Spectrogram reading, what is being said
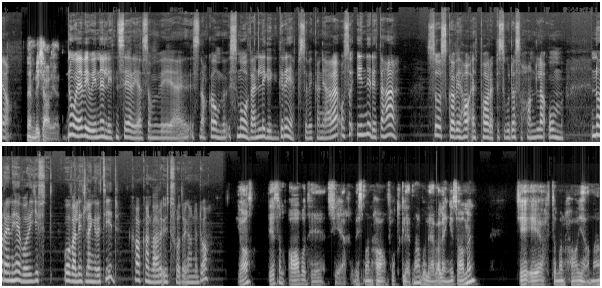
Ja. Nemlig kjærligheten. Nå er vi jo inne i en liten serie som vi eh, snakker om små, vennlige grep som vi kan gjøre. Og så inni dette her så skal vi ha et par episoder som handler om når en har vært gift over litt lengre tid. Hva kan være utfordringene da? Ja, det som av og til skjer hvis man har fått gleden av å leve lenge sammen, det er at man har gjerne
